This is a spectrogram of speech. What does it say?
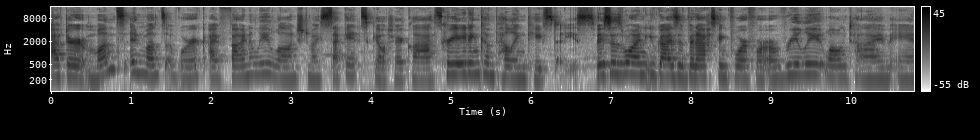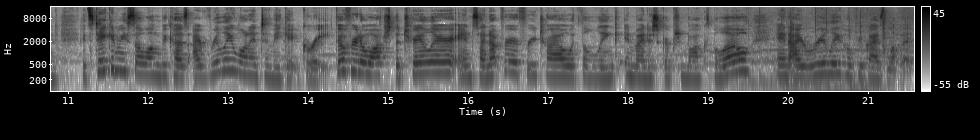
After months and months of work, I finally launched my second Skillshare class, Creating Compelling Case Studies. This is one you guys have been asking for for a really long time, and it's taken me so long because I really wanted to make it great. Feel free to watch the trailer and sign up for a free trial with the link in my description box below, and I really hope you guys love it.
